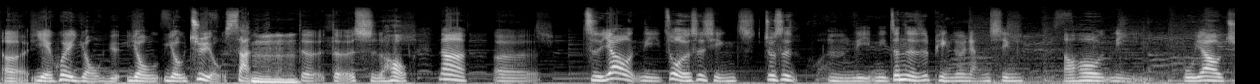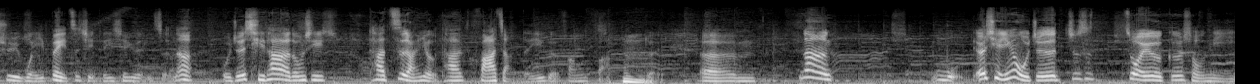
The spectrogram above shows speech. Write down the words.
呃也会有有有聚有散的的时候。那呃，只要你做的事情就是嗯，你你真的是凭着良心，然后你不要去违背自己的一些原则，那我觉得其他的东西它自然有它发展的一个方法。嗯，对。嗯，那我而且因为我觉得，就是作为一个歌手，你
